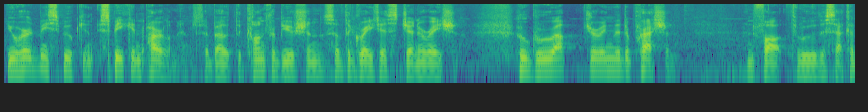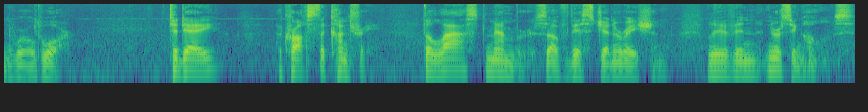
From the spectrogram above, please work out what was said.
You heard me speak in Parliament about the contributions of the greatest generation, who grew up during the Depression and fought through the Second World War. Today, across the country, the last members of this generation live in nursing homes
